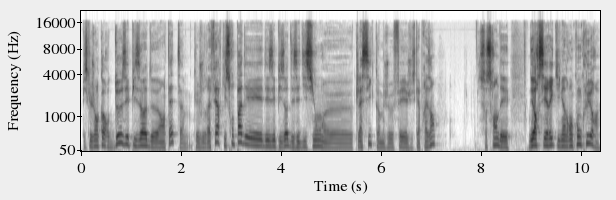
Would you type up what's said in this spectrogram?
puisque j'ai encore deux épisodes en tête que je voudrais faire, qui seront pas des, épisodes, des éditions euh, classiques comme je fais jusqu'à présent. Ce seront des, hors-séries qui viendront conclure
